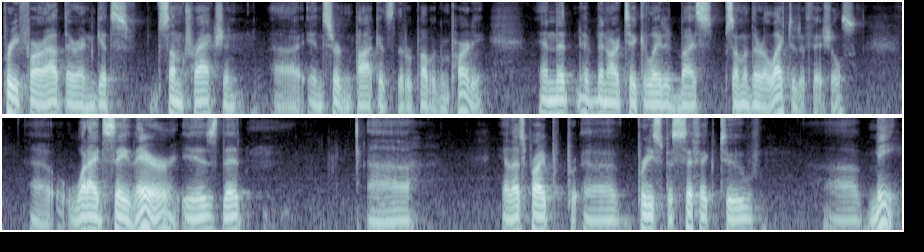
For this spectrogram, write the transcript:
pretty far out there and gets some traction uh, in certain pockets of the Republican Party, and that have been articulated by some of their elected officials. Uh, what I'd say there is that uh, that's probably pr- uh, pretty specific to uh, me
